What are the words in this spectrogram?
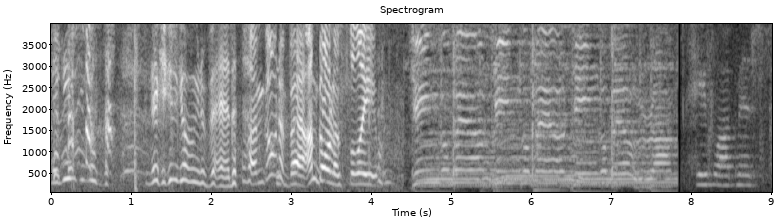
Vicky's, Vicky's going to bed. I'm going to bed. I'm going to sleep. Jingle bell, jingle bell, jingle bell rock. Hey Vlogmas,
